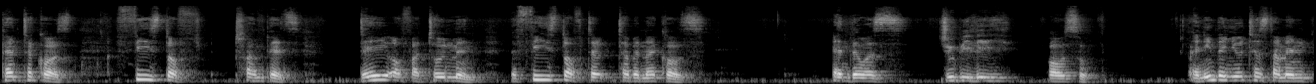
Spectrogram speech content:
Pentecost, Feast of Trumpets, Day of Atonement, the Feast of Tabernacles, and there was Jubilee also. And in the New Testament,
